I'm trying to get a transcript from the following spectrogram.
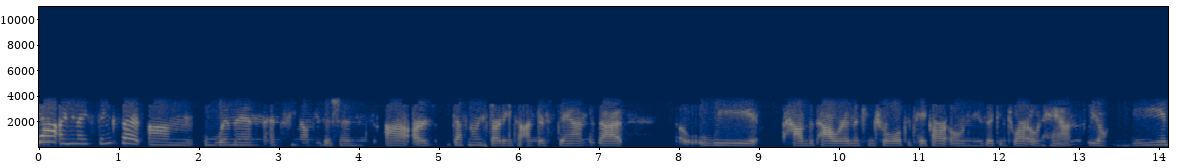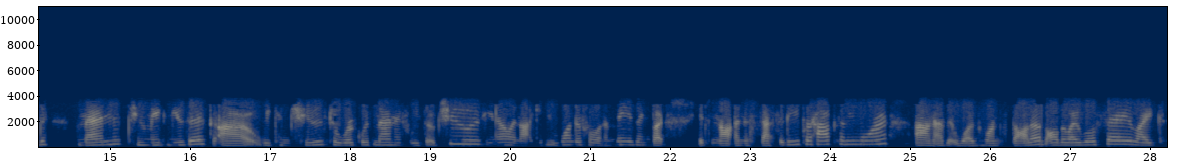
Yeah, I mean, I think that um, women and female musicians uh, are definitely starting to understand that we have the power and the control to take our own music into our own hands. We don't need men to make music. Uh, we can choose to work with men if we so choose, you know, and that can be wonderful and amazing, but it's not a necessity perhaps anymore um, as it was once thought of. Although I will say, like,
